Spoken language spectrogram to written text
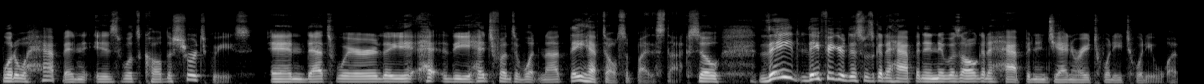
what will happen is what's called the short squeeze, and that's where the the hedge funds and whatnot they have to also buy the stock. So they they figured this was going to happen, and it was all going to happen in January 2021.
